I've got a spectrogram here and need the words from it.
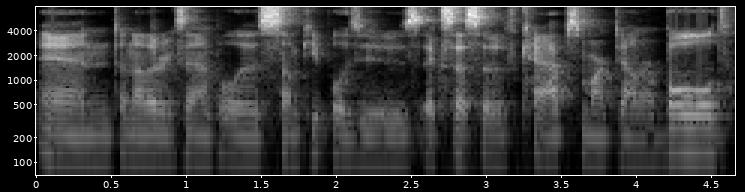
And another example is some people use excessive caps, markdown, or bold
